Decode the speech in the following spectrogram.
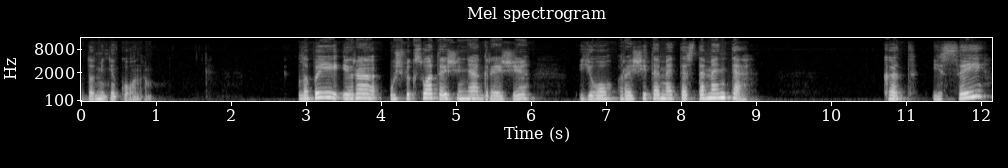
dominikonam. Labai yra užfiksuota žinia graži jo rašytame testamente, kad jisai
